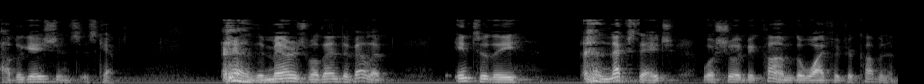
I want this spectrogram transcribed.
obligations is kept. the marriage will then develop into the next stage where surely become the wife of your covenant.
